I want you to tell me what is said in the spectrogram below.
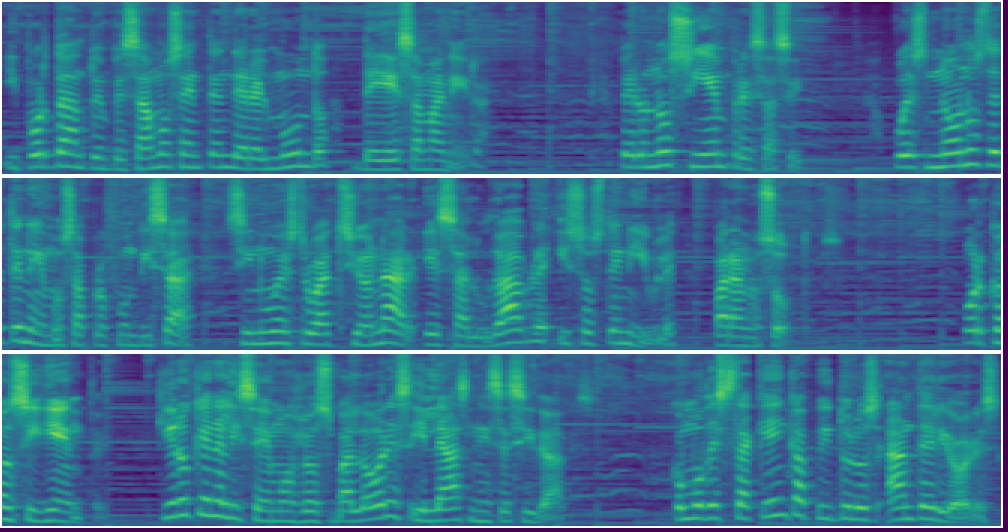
y por tanto empezamos a entender el mundo de esa manera. Pero no siempre es así pues no nos detenemos a profundizar si nuestro accionar es saludable y sostenible para nosotros. Por consiguiente, quiero que analicemos los valores y las necesidades. Como destaqué en capítulos anteriores,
